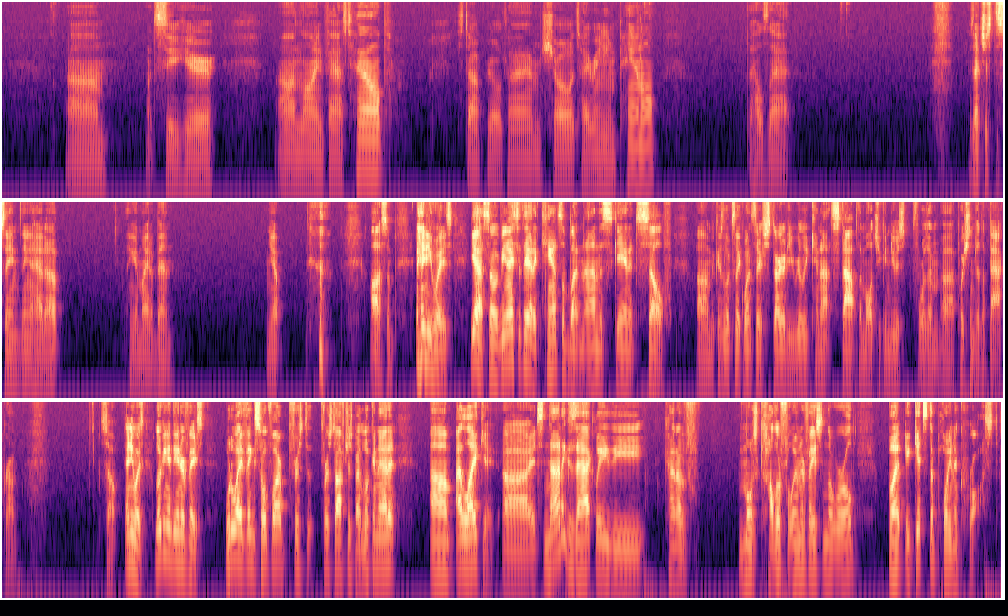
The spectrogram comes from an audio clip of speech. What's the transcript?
Um, let's see here. Online fast help. Stop real time. Show Tiranium panel. The hell's that? Is that just the same thing I had up? I think it might have been. Yep. Awesome. Anyways, yeah, so it'd be nice if they had a cancel button on the scan itself. Um, because it looks like once they're started, you really cannot stop them. All you can do is for them uh, push them to the background. So, anyways, looking at the interface, what do I think so far? First, first off, just by looking at it, um, I like it. Uh, it's not exactly the kind of most colorful interface in the world, but it gets the point across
